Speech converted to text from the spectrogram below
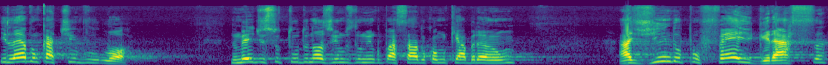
e levam cativo Ló. No meio disso tudo, nós vimos domingo passado como que Abraão, agindo por fé e graça,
